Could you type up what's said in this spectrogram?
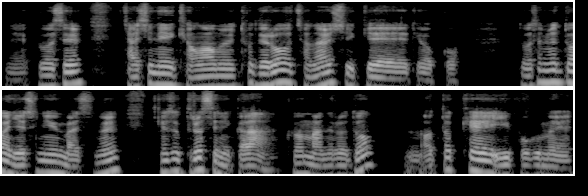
네, 그것을 자신의 경험을 토대로 전할 수 있게 되었고 또 3년 동안 예수님의 말씀을 계속 들었으니까 그것만으로도 음, 어떻게 이 복음을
